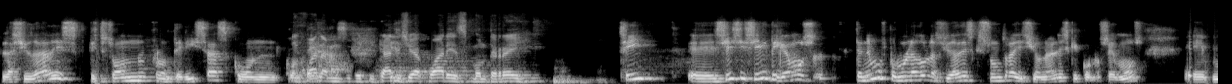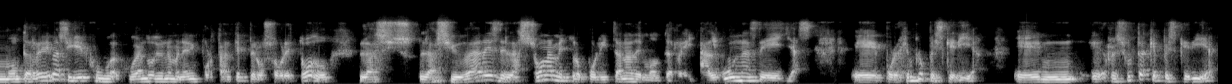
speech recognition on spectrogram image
Las ciudades que son fronterizas con... con Tijuana, Mexicali, Ciudad Juárez, Monterrey. Sí, eh, sí, sí, sí, digamos, tenemos por un lado las ciudades que son tradicionales, que conocemos. Eh, Monterrey va a seguir jugando de una manera importante, pero sobre todo las, las ciudades de la zona metropolitana de Monterrey, algunas de ellas. Eh, por ejemplo, pesquería. resulta que pesquería,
